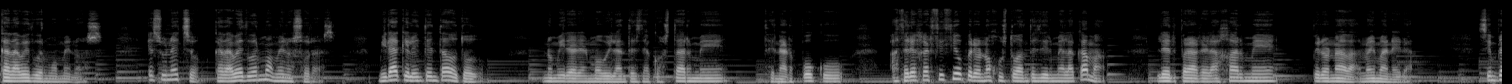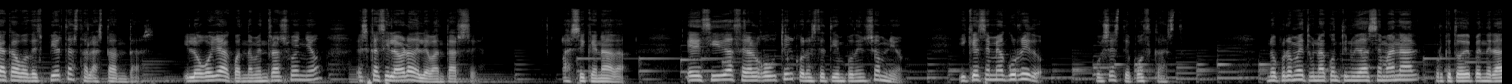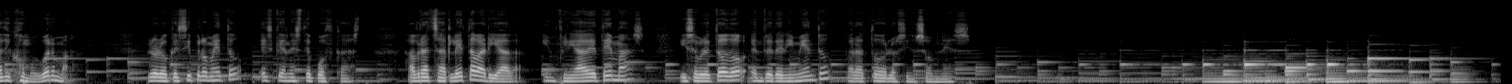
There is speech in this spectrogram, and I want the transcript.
cada vez duermo menos. Es un hecho, cada vez duermo menos horas. Mira que lo he intentado todo. No mirar el móvil antes de acostarme, cenar poco, hacer ejercicio pero no justo antes de irme a la cama, leer para relajarme, pero nada, no hay manera. Siempre acabo despierta hasta las tantas, y luego ya cuando me entra el sueño es casi la hora de levantarse. Así que nada, he decidido hacer algo útil con este tiempo de insomnio. ¿Y qué se me ha ocurrido? Pues este podcast. No prometo una continuidad semanal porque todo dependerá de cómo duerma. Pero lo que sí prometo es que en este podcast habrá charleta variada, infinidad de temas y sobre todo entretenimiento para todos los insomnes.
